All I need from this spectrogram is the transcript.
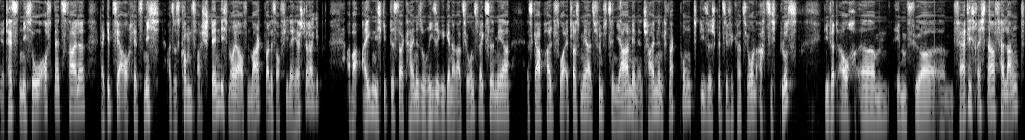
wir testen nicht so oft Netzteile. Da gibt's ja auch jetzt nicht, also es kommen zwar ständig neue auf den Markt, weil es auch viele Hersteller gibt, aber eigentlich gibt es da keine so riesige Generationswechsel mehr. Es gab halt vor etwas mehr als 15 Jahren den entscheidenden Knackpunkt, diese Spezifikation 80 plus. Die wird auch ähm, eben für ähm, Fertigrechner verlangt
